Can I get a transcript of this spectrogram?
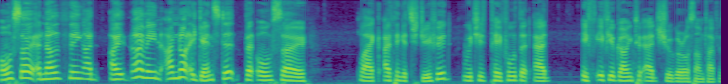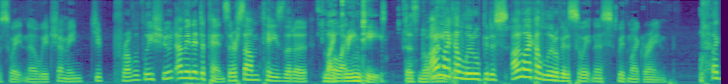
Also, another thing, I, I, I mean, I'm not against it, but also, like, I think it's stupid, which is people that add, if if you're going to add sugar or some type of sweetener, which I mean, you probably should. I mean, it depends. There are some teas that are Like, or, green tea does not. I like it. a little bit of, I like a little bit of sweetness with my green, like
